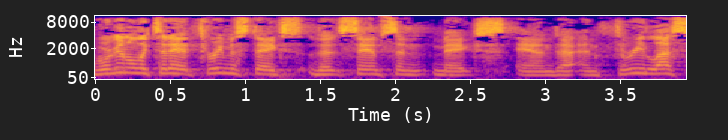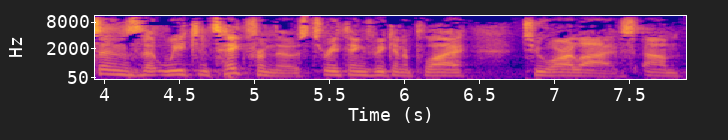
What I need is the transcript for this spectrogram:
we're going to look today at three mistakes that Samson makes and, uh, and three lessons that we can take from those, three things we can apply to our lives. Um,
